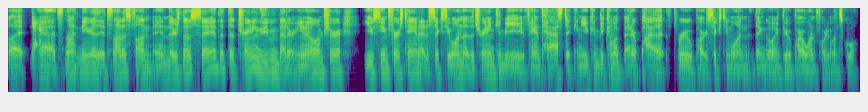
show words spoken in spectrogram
But yes. yeah, it's not near, it's not as fun. And there's no say that the training is even better. You know, I'm sure you've seen firsthand at a 61 that the training can be fantastic and you can become a better pilot through part 61 than going through a part 141 school.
